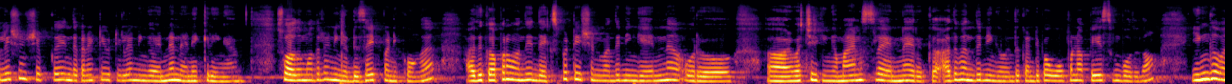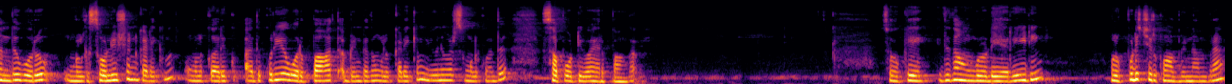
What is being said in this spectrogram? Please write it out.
ரிலேஷன்ஷிப்க்கு இந்த கனெக்டிவிட்டியில் நீங்கள் என்ன நினைக்கிறீங்க? ஸோ அது முதல்ல நீங்கள் டிசைட் பண்ணிக்கோங்க. அதுக்கப்புறம் வந்து இந்த எக்ஸ்பெக்டேஷன் வந்து நீங்கள் என்ன ஒரு வச்சுருக்கீங்க? மைனஸில் என்ன இருக்குது அது வந்து நீங்கள் வந்து கண்டிப்பாக ஓப்பனாக பேசும்போது தான் இங்கே வந்து ஒரு உங்களுக்கு சொல்யூஷன் கிடைக்கும். உங்களுக்கு அதுக்கு அதுக்குரிய ஒரு பாத் அப்படின்றது உங்களுக்கு கிடைக்கும். யூனிவர்ஸ் உங்களுக்கு வந்து சப்போர்ட்டிவாக இருப்பாங்க. ஸோ ஓகே இதுதான் உங்களுடைய ரீடிங் உங்களுக்கு பிடிச்சிருக்கும் அப்படின்னு நம்புகிறேன்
